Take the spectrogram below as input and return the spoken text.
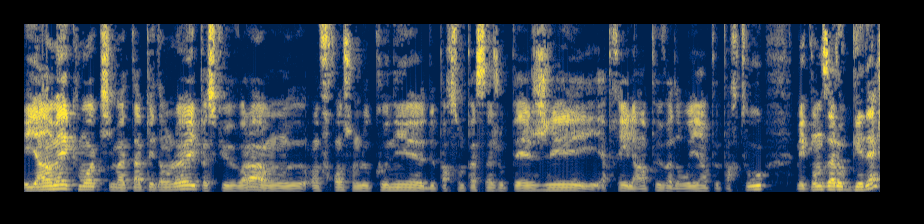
Et il y a un mec moi qui m'a tapé dans l'œil parce que voilà, on- en France, on le connaît de par son passage au PSG et après il a un peu vadrouillé un peu partout. Mais Gonzalo Guedes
